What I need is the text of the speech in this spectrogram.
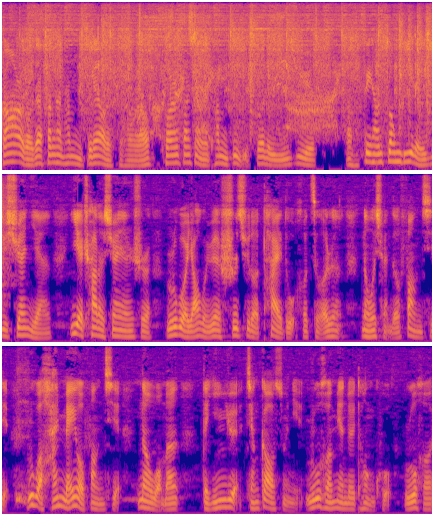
刚二狗在翻看他们资料的时候，然后突然发现了他们自己说的一句，呃，非常装逼的一句宣言。夜叉的宣言是：如果摇滚乐失去了态度和责任，那我选择放弃；如果还没有放弃，那我们的音乐将告诉你如何面对痛苦，如何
